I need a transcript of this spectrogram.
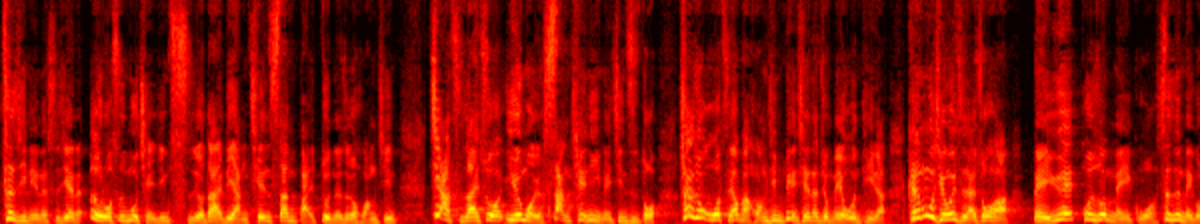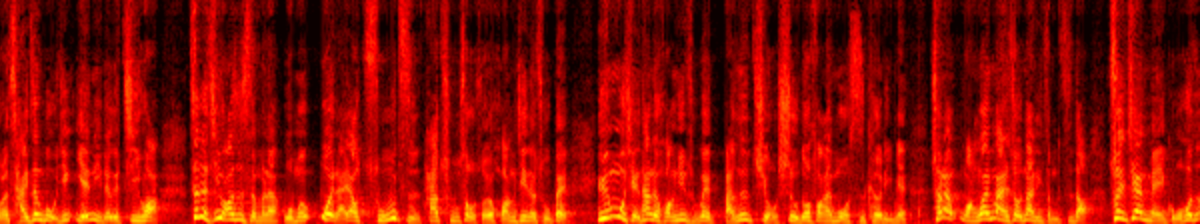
这几年的时间呢，俄罗斯目前已经持有大概两千三百吨的这个黄金，价值来说约莫有上千亿美金之多。所以说我只要把黄金变现，那就没有问题了。可是目前为止来说哈，北约或者说美国，甚至美国的财政部已经研拟了一个计划。这个计划是什么呢？我们未来要阻止他出售所谓黄金的储备，因为目前他的黄金储备百分之九十五都放在莫斯科里面，所以他往外卖的时候，那你怎么知道？所以现在美国或者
